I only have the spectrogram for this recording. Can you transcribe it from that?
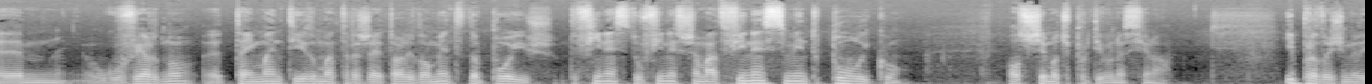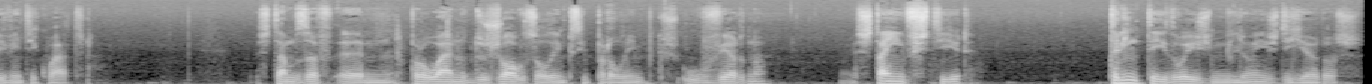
um, o governo eh, tem mantido uma trajetória de aumento de apoios de finance, do finance, chamado financiamento público ao sistema desportivo nacional. E para 2024, estamos a, um, para o ano dos Jogos Olímpicos e Paralímpicos, o governo está a investir 32 milhões de euros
